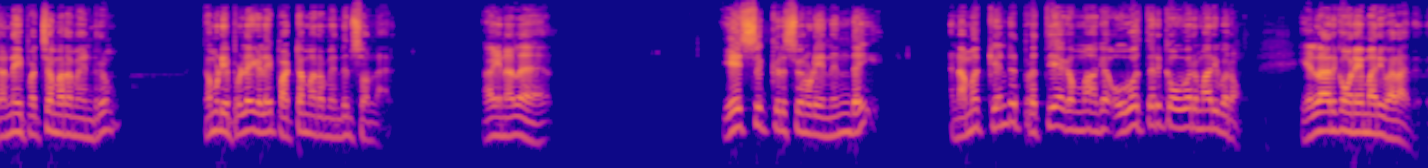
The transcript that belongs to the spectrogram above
தன்னை பச்சை மரம் என்றும் தம்முடைய பிள்ளைகளை பட்ட மரம் என்றும் சொன்னார். அதனால் இயேசு கிறிஸ்துவனுடைய நிந்தை நமக்கென்று பிரத்யேகமாக ஒவ்வொருத்தருக்கும் ஒவ்வொரு மாதிரி வரும். எல்லாருக்கும் ஒரே மாதிரி வராது.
